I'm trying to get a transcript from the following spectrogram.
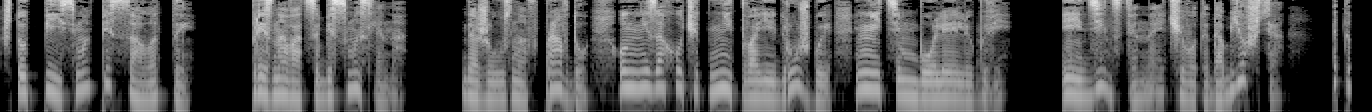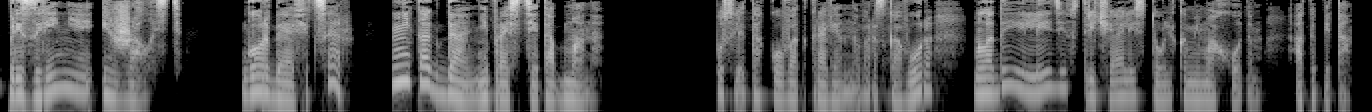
что письма писала ты. Признаваться бессмысленно. Даже узнав правду, он не захочет ни твоей дружбы, ни тем более любви. И единственное, чего ты добьешься, это презрение и жалость. Гордый офицер никогда не простит обмана. После такого откровенного разговора молодые леди встречались только мимоходом, а капитан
